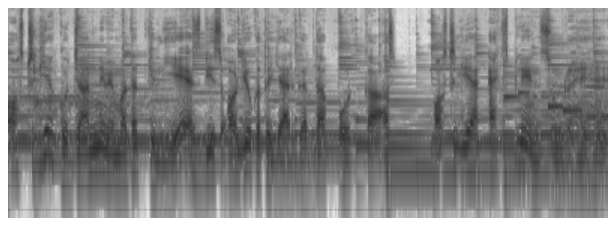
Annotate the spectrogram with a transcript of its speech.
آسٹریلیا کو جاننے میں مدد کے لیے ایس بی ایس آڈیو کا تیار کردہ پوڈ کاسٹ آسٹریلیا ایکسپلین سن رہے ہیں۔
